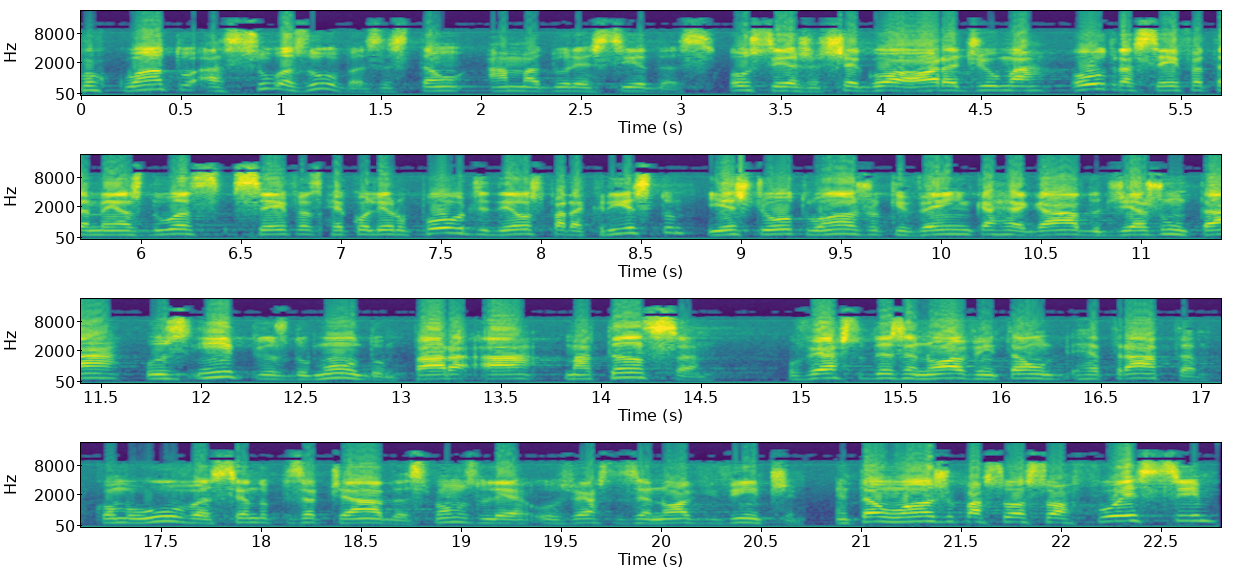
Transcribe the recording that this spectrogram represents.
porquanto as suas uvas estão amadurecidas. Ou seja, chegou a hora de uma outra ceifa também, as duas ceifas, recolher o povo de Deus para Cristo e este outro anjo que vem encarregado de ajuntar os ímpios do mundo para a matança. O verso 19, então, retrata como uvas sendo pisoteadas. Vamos ler os versos 19 e 20. Então o anjo passou a sua foice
